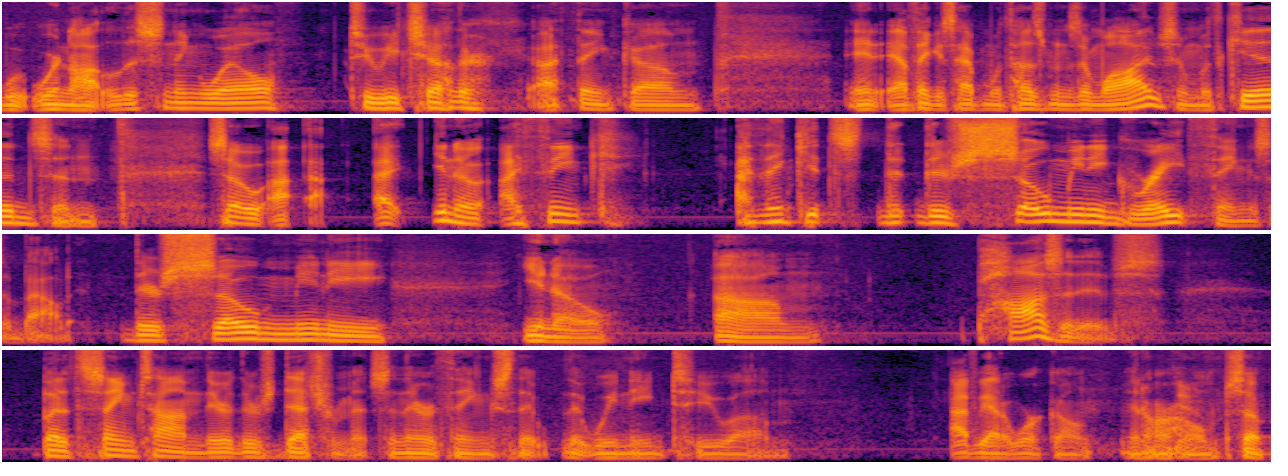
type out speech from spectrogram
we're not listening well to each other. I think, um, and I think it's happened with husbands and wives and with kids, and so I, I you know, I think. I think it's there's so many great things about it. There's so many, you know, um, positives, but at the same time, there there's detriments and there are things that that we need to. Um, I've got to work on in our Yeah. home. So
